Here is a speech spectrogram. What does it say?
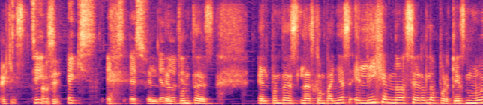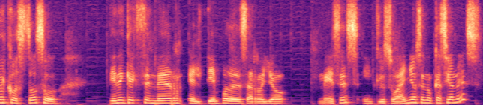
X. Sí, Pero sí. X, X, eso. El, ya el no lo tienen. punto es, el punto es, las compañías eligen no hacerlo porque es muy costoso. Tienen que extender el tiempo de desarrollo meses, incluso años en ocasiones.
